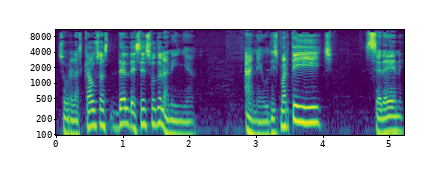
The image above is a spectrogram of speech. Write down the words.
sobre las causas del deceso de la niña. Aneudis Martich, CDN.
